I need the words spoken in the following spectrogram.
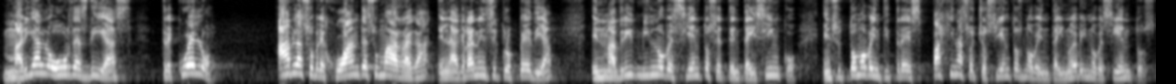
María Lourdes Díaz, Trecuelo habla sobre Juan de Zumárraga en la Gran Enciclopedia en Madrid 1975, en su tomo 23, páginas 899 y 900.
